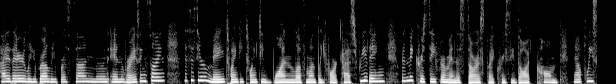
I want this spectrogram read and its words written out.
Hi there, Libra, Libra Sun, Moon, and Rising sign. This is your May 2021 Love Monthly Forecast reading with me, Krissy from In the Stars by Krissy.com. Now, please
